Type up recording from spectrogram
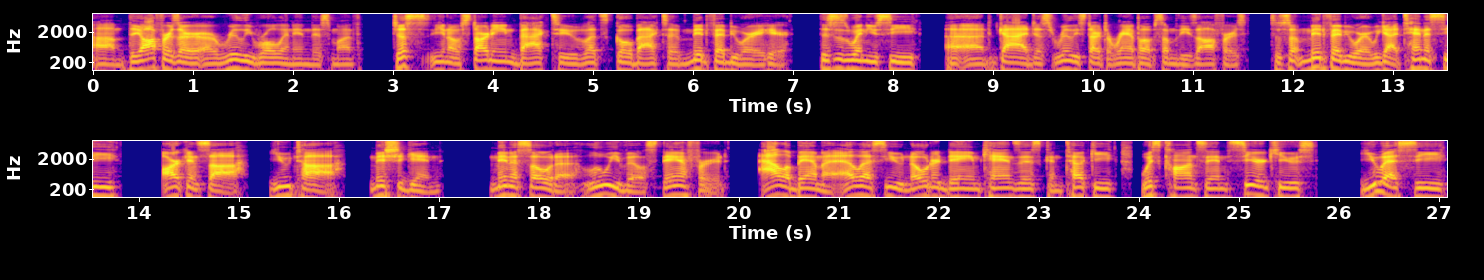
Um, the offers are, are really rolling in this month. Just you know, starting back to let's go back to mid February here. This is when you see a guy just really start to ramp up some of these offers. So, so mid February, we got Tennessee, Arkansas, Utah, Michigan, Minnesota, Louisville, Stanford, Alabama, LSU, Notre Dame, Kansas, Kentucky, Wisconsin, Syracuse, USC,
